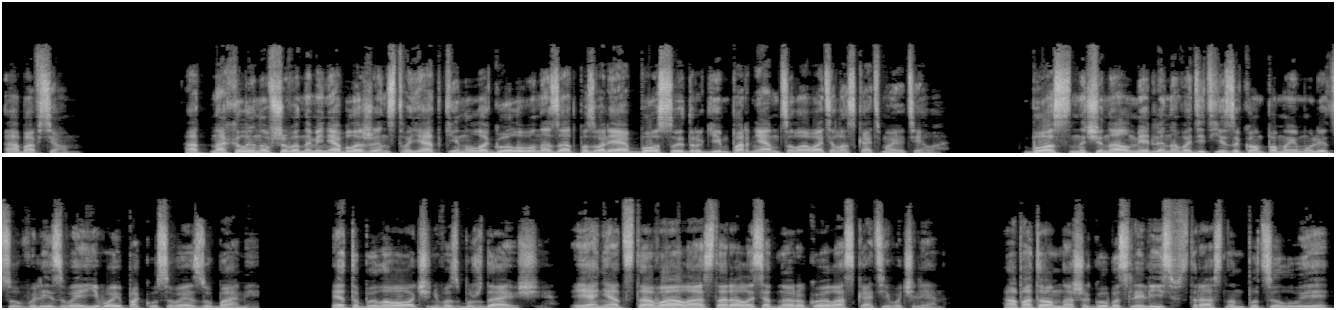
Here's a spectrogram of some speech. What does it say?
обо всем. От нахлынувшего на меня блаженства я откинула голову назад, позволяя боссу и другим парням целовать и ласкать мое тело. Босс начинал медленно водить языком по моему лицу, вылизывая его и покусывая зубами. Это было очень возбуждающе. Я не отставала, а старалась одной рукой ласкать его член. А потом наши губы слились в страстном поцелуе.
